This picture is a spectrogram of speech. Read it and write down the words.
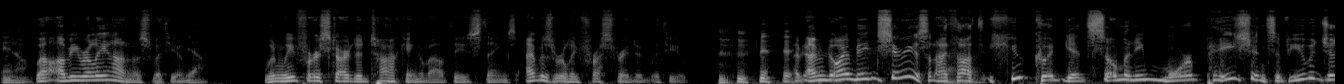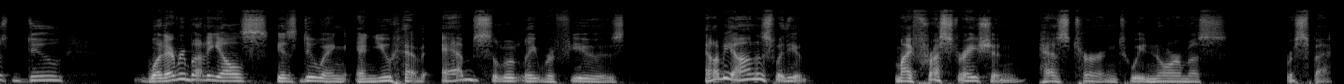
you know. Well, I'll be really honest with you. Yeah. When we first started talking about these things, I was really frustrated with you. I'm, I'm being serious. And I thought uh-huh. you could get so many more patients if you would just do what everybody else is doing, and you have absolutely refused. And I'll be honest with you, my frustration has turned to enormous respect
